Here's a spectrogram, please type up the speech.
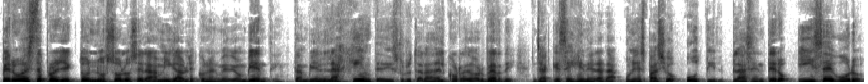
Pero este proyecto no solo será amigable con el medio ambiente, también la gente disfrutará del corredor verde, ya que se generará un espacio útil, placentero y seguro,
